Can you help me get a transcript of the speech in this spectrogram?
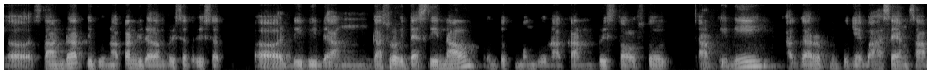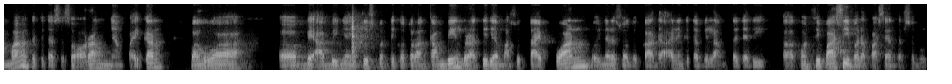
uh, standar digunakan di dalam riset-riset di bidang gastrointestinal untuk menggunakan Bristol stool chart ini agar mempunyai bahasa yang sama ketika seseorang menyampaikan bahwa Eh, BAB-nya itu seperti kotoran kambing, berarti dia masuk type 1, ini ada suatu keadaan yang kita bilang terjadi eh, konstipasi pada pasien tersebut.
